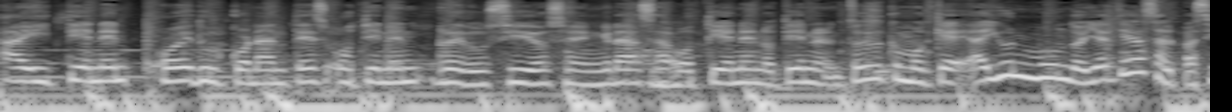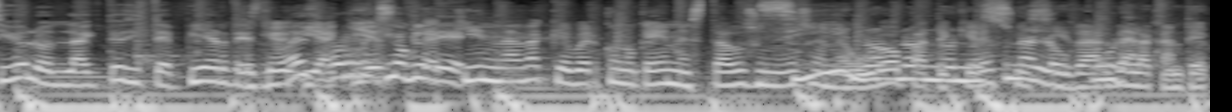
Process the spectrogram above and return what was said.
ahí tienen o edulcorantes o tienen reducidos en grasa o tienen o tienen. Entonces como que hay un mundo, ya llegas al pasillo de los lácteos y te pierdes. ¿no? Y aquí eso que aquí nada que ver con lo que hay en Estados Unidos, en Europa, te quieres suicidar de la cantidad,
